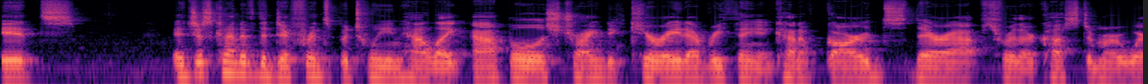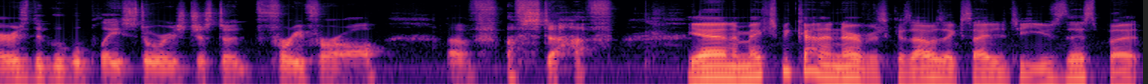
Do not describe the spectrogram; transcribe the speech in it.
it's it's just kind of the difference between how like Apple is trying to curate everything and kind of guards their apps for their customer, whereas the Google Play Store is just a free for all of of stuff. Yeah, and it makes me kind of nervous because I was excited to use this, but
